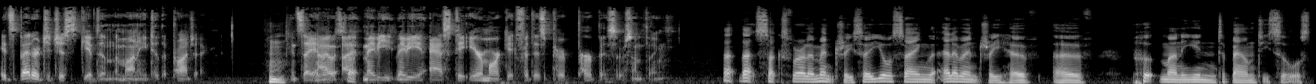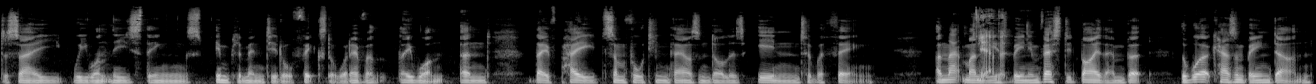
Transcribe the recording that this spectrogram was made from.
it's better to just give them the money to the project and say, I, I, maybe maybe ask to earmark it for this pur- purpose or something. That that sucks for elementary. So you're saying that elementary have have put money into bounty source to say we want these things implemented or fixed or whatever they want, and they've paid some fourteen thousand dollars into a thing, and that money Yeah, has but- been invested by them, but the work hasn't been done,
